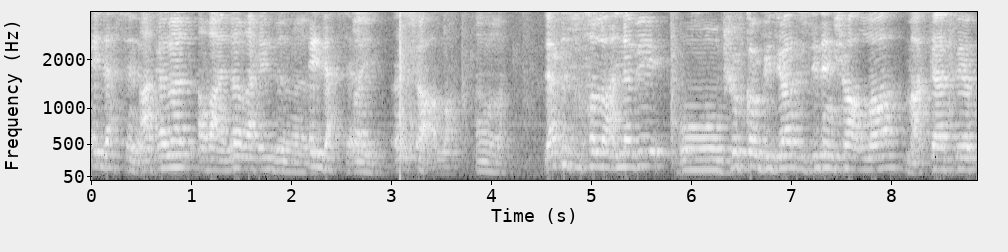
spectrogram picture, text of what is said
إذا احسن على قناة أبو عزام راح ينزل مالك. إذا احسن طيب. إن شاء الله. أمرك. لا تنسوا تصلوا على النبي وبشوفكم فيديوهات جديدة إن شاء الله مع كاسر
